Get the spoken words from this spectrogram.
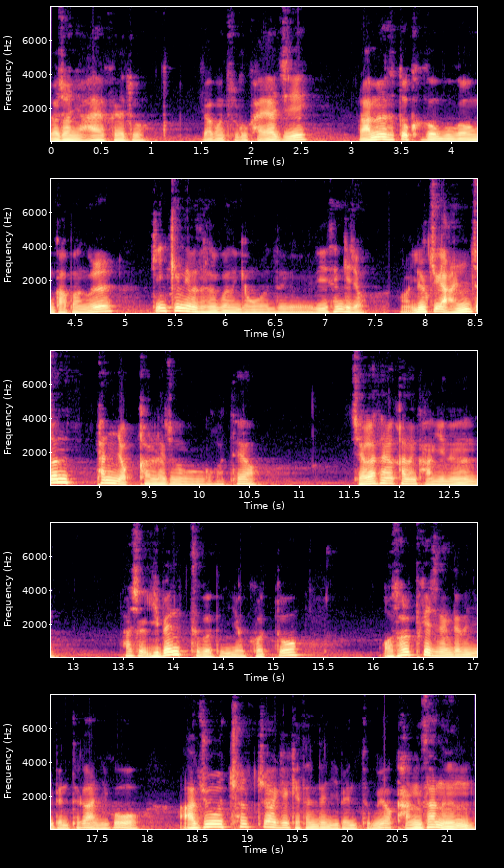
여전히 아 그래도 이 가방 들고 가야지 라면서 또 그거 무거운 가방을 낑낑대면서 들고 가는 경우들이 생기죠. 어, 일종의 안전판 역할을 해주는 것 같아요. 제가 생각하는 강의는 사실 이벤트거든요. 그것도 어설프게 진행되는 이벤트가 아니고 아주 철저하게 계산된 이벤트고요. 강사는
